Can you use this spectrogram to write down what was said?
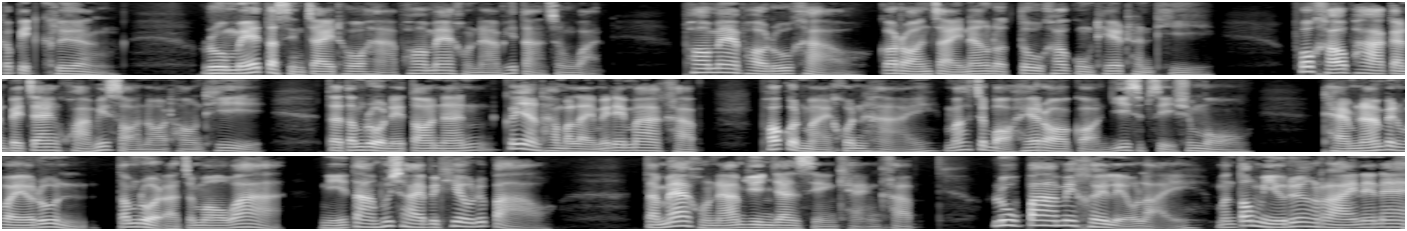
ก็ปิดเครื่อง รูเมทตัดสินใจโทรหาพ่อแม่ของน้ำที่ต่างจังหวัด พ่อแม่พอรู้ข่าวก็ร้อนใจนั่งรถตู้เข้ากรุงเทพทันที พวกเขาพากันไปแจ้งความที่สอนอท้องที่ แต่ตำรวจในตอนนั้นก็ยังทำอะไรไม่ได้มากครับ เพราะกฎหมายคนหายมักจะบอกให้รอก่อน 24 ชั่วโมง แถมน้ำเป็นวัยรุ่น ตำรวจอาจจะมองว่า หนีตามผู้ชายไปเที่ยวหรือเปล่า แต่แม่ของน้ำยืนยันเสียงแข็งครับ ลูกป้าไม่เคยเหลวไหล มันต้องมีเรื่องร้ายแน่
